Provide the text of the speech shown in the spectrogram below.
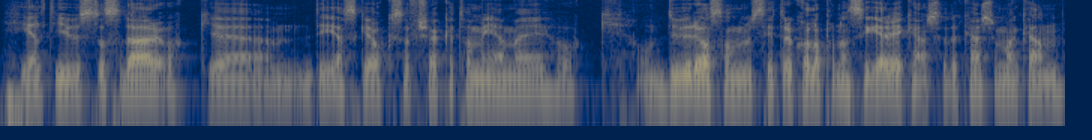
helt ljust och sådär. Och ehm, det ska jag också försöka ta med mig. Och om du då som sitter och kollar på någon serie kanske, då kanske man kan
